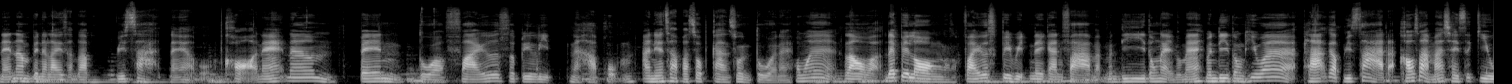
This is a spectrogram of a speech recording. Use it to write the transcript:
แนะนำเป็นอะไรสำหรับวิสาดนะครับผมขอแนะนำ เป็นตัว Fire Spirit นะครับผม อันนี้จากประสบการณ์ส่วนตัวนะ เพราะว่าเราอะได้ไปลอง Fire Spirit ในการฟาร์มอะมันดีตรงไหนรู้ไหมมันดีตรงที่ว่าพระกับวิสาดอะเขาสามารถใช้สกิล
